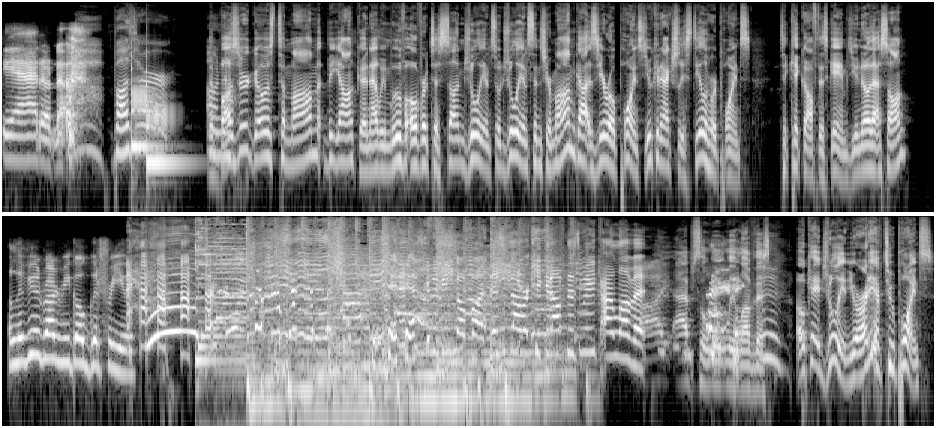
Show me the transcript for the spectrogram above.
Yeah, I don't know. Buzzer. The Oh, no. buzzer goes to mom Bianca. Now we move over to son Julian. So, Julian, since your mom got zero points, you can actually steal her points to kick off this game. Do you know that song? Olivia Rodrigo, good for you. It's gonna be so fun. This is how we're kicking off this week. I love it. I absolutely love this. Okay, Julian, you already have two points.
